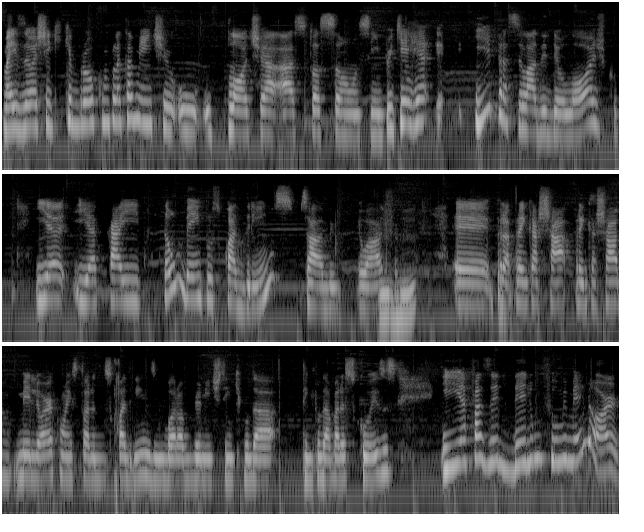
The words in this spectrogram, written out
mas eu achei que quebrou completamente o, o plot, a, a situação, assim, porque re- ir pra esse lado ideológico ia, ia cair tão bem pros quadrinhos, sabe? Eu acho Uhum. É, para encaixar para encaixar melhor com a história dos quadrinhos, embora obviamente tem que mudar tem que mudar várias coisas e ia fazer dele um filme melhor,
